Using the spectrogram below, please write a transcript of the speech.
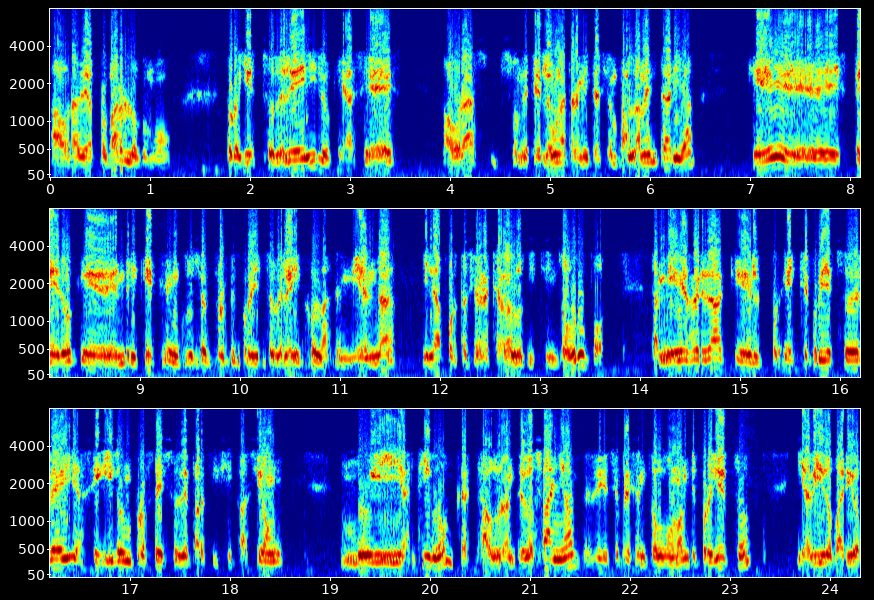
a hora de aprobarlo como proyecto de ley, lo que hace es ahora someterle a una tramitación parlamentaria que eh, espero que enriquezca incluso el propio proyecto de ley con las enmiendas y las aportaciones que hagan los distintos grupos. También es verdad que este proyecto de ley ha seguido un proceso de participación muy activo, que ha estado durante dos años, desde que se presentó como anteproyecto, y ha habido varios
